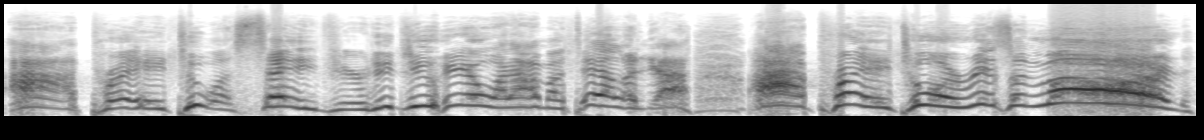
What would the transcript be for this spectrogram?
I pray to a Savior. Did you hear what I'm telling you? I pray to a risen Lord.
